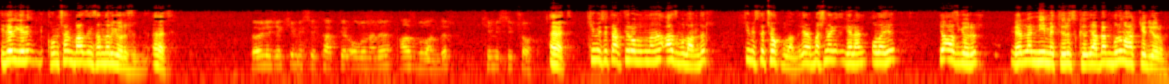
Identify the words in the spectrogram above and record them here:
ileri geri konuşan bazı insanları görürsün diyor. Evet. Böylece kimisi takdir olunanı az bulandır, kimisi çok. Evet. Kimisi takdir olunanı az bulandır, kimisi de çok bulandır. Yani başına gelen olayı ya az görür, verilen nimeti, rızkı, ya ben bunu mu hak ediyorum?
